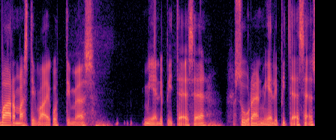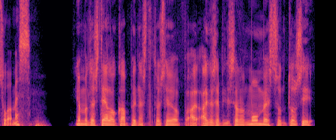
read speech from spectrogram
varmasti vaikutti myös mielipiteeseen, suureen mielipiteeseen Suomessa. Ja mä tästä elokapinasta tosiaan jo aikaisemminkin sanoin, että mun mielestä se on tosi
